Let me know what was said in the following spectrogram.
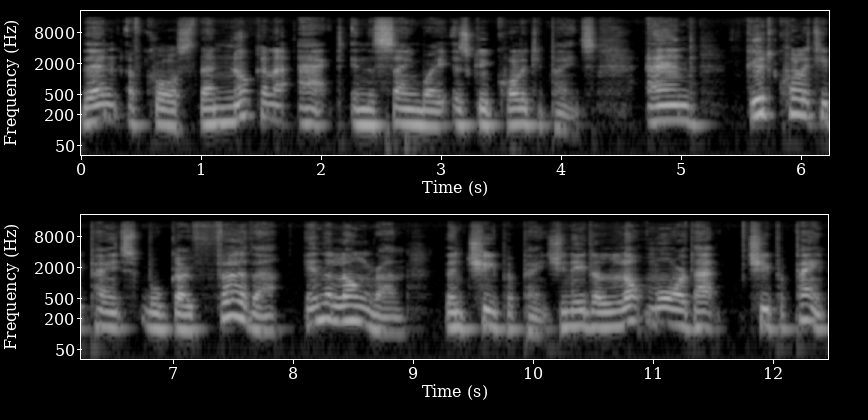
then of course they're not going to act in the same way as good quality paints. And good quality paints will go further in the long run than cheaper paints. You need a lot more of that cheaper paint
